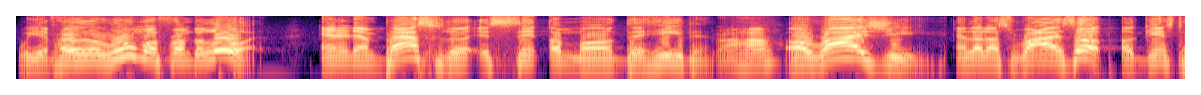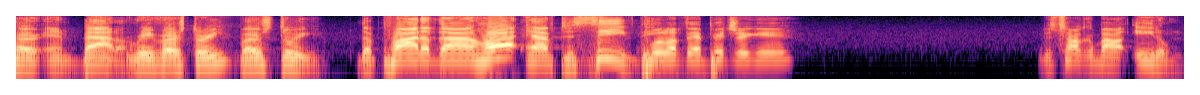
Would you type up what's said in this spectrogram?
we have heard a rumor from the Lord, and an ambassador is sent among the heathen. Uh-huh. Arise ye, and let us rise up against her in battle. Read verse 3. Verse 3. The pride of thine heart have deceived thee. Pull up that picture again. Let's talk about Edom,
